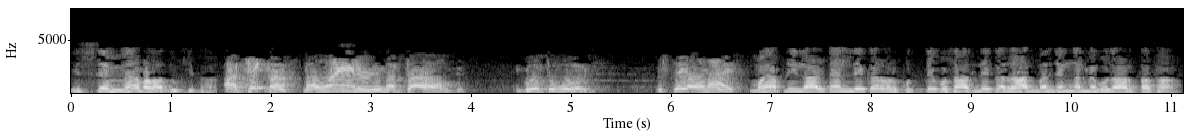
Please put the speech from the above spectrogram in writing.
इससे मैं बड़ा दुखी था। My, my woods, मैं अपनी लालटेन लेकर और कुत्ते को साथ लेकर रात भर जंगल में गुजारता था।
